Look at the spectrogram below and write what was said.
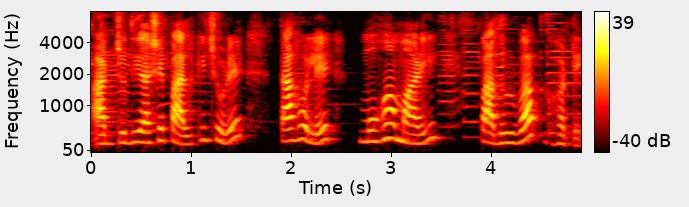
আর যদি আসে পালকি চড়ে তাহলে মহামারী প্রাদুর্ভাব ঘটে।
